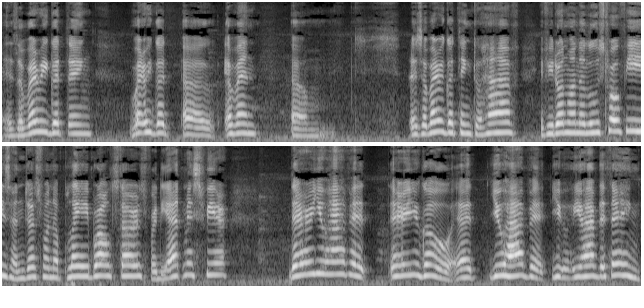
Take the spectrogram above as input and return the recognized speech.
Is a very good thing, very good uh, event. Um, it's a very good thing to have if you don't want to lose trophies and just want to play Brawl Stars for the atmosphere. There you have it. There you go. Uh, you have it. You you have the thing.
